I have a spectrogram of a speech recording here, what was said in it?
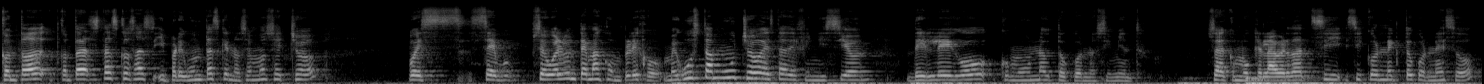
con, con todas estas cosas y preguntas que nos hemos hecho, pues se, se, vuelve un tema complejo. Me gusta mucho esta definición del ego como un autoconocimiento. O sea, como que la verdad sí, sí conecto con eso,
